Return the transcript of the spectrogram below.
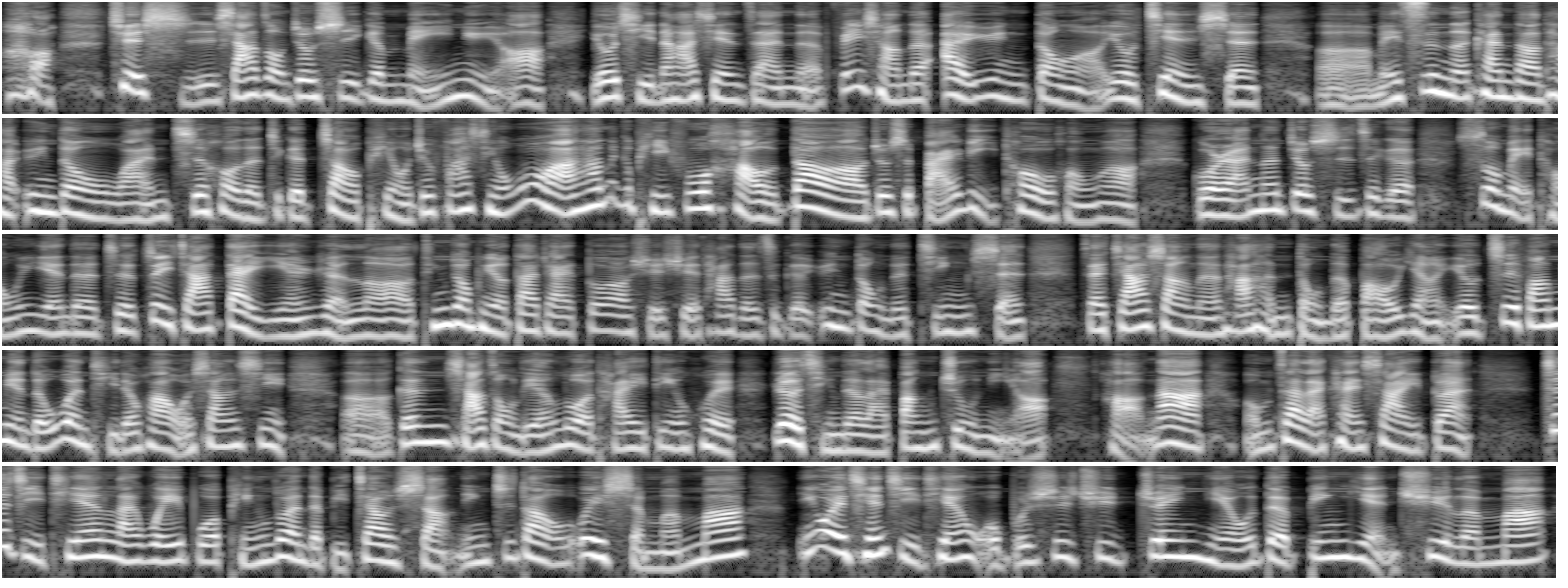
哈，确实，霞总就是一个美女啊，尤其呢，她现在呢，非常的爱运动啊，又健身。呃，每次呢，看到她运动完之后的这个照片，我就发现，哇，她那个皮肤好到啊，就是白里透红啊，果然呢，就是这个素美童颜的。这最佳代言人了，啊听众朋友，大家都要学学他的这个运动的精神。再加上呢，他很懂得保养，有这方面的问题的话，我相信，呃，跟霞总联络，他一定会热情的来帮助你啊。好，那我们再来看下一段。这几天来微博评论的比较少，您知道为什么吗？因为前几天我不是去追牛的冰演去了吗？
